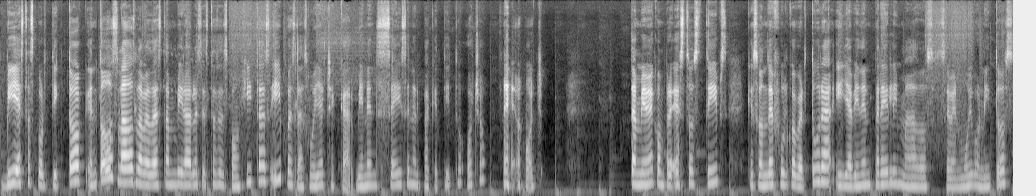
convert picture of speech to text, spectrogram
Vi estas por TikTok. En todos lados la verdad están virales estas esponjitas y pues las voy a checar. Vienen 6 en el paquetito. ¿8? 8. También me compré estos tips que son de full cobertura y ya vienen prelimados. Se ven muy bonitos.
